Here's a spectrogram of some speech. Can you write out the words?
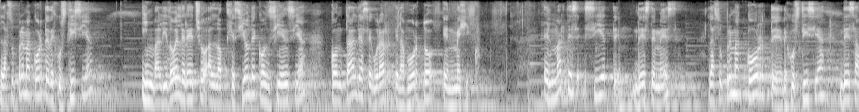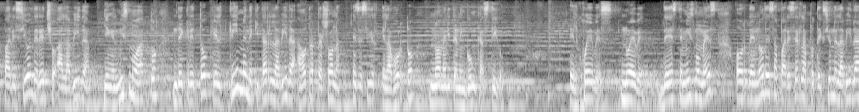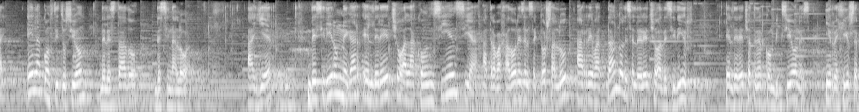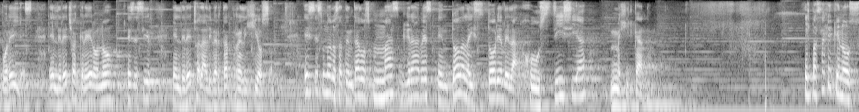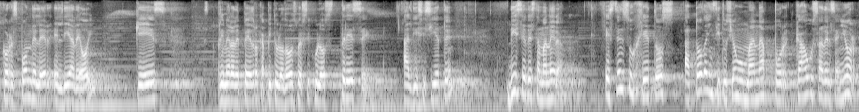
La Suprema Corte de Justicia invalidó el derecho a la objeción de conciencia con tal de asegurar el aborto en México. El martes 7 de este mes, la Suprema Corte de Justicia desapareció el derecho a la vida y en el mismo acto decretó que el crimen de quitarle la vida a otra persona, es decir, el aborto, no amerita ningún castigo. El jueves 9 de este mismo mes ordenó desaparecer la protección de la vida en la Constitución del Estado de Sinaloa. Ayer decidieron negar el derecho a la conciencia a trabajadores del sector salud, arrebatándoles el derecho a decidir, el derecho a tener convicciones y regirse por ellas, el derecho a creer o no, es decir, el derecho a la libertad religiosa. Este es uno de los atentados más graves en toda la historia de la justicia mexicana. El pasaje que nos corresponde leer el día de hoy, que es Primera de Pedro capítulo 2 versículos 13 al 17, dice de esta manera: Estén sujetos a toda institución humana por causa del Señor,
